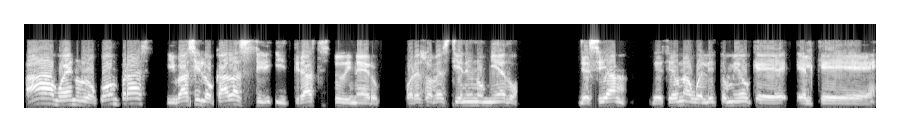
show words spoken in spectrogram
Ah, bueno, lo compras y vas y lo calas y, tiraste tu dinero. Por eso a veces tiene uno miedo. Decía, decía un abuelito mío que el que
